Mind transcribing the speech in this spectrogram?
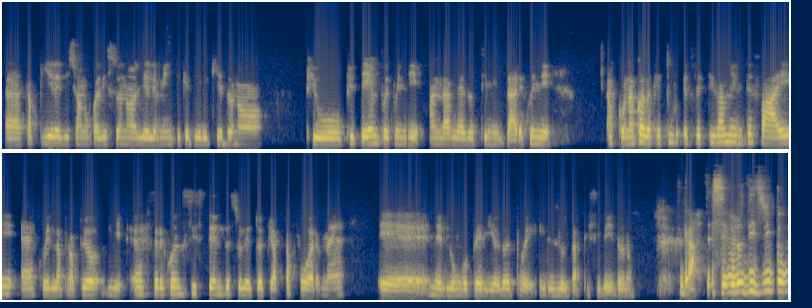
eh, capire diciamo quali sono gli elementi che ti richiedono più, più tempo e quindi andarli ad ottimizzare. Quindi ecco, una cosa che tu effettivamente fai è quella proprio di essere consistente sulle tue piattaforme e nel lungo periodo e poi i risultati si vedono. Grazie, se me lo dici tu.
